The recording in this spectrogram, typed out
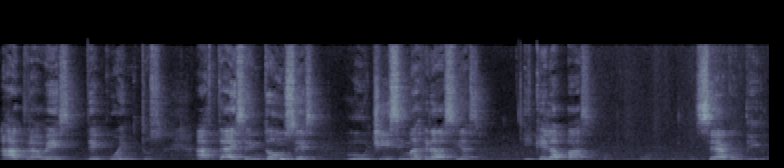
a través de cuentos. Hasta ese entonces, muchísimas gracias y que la paz sea contigo.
